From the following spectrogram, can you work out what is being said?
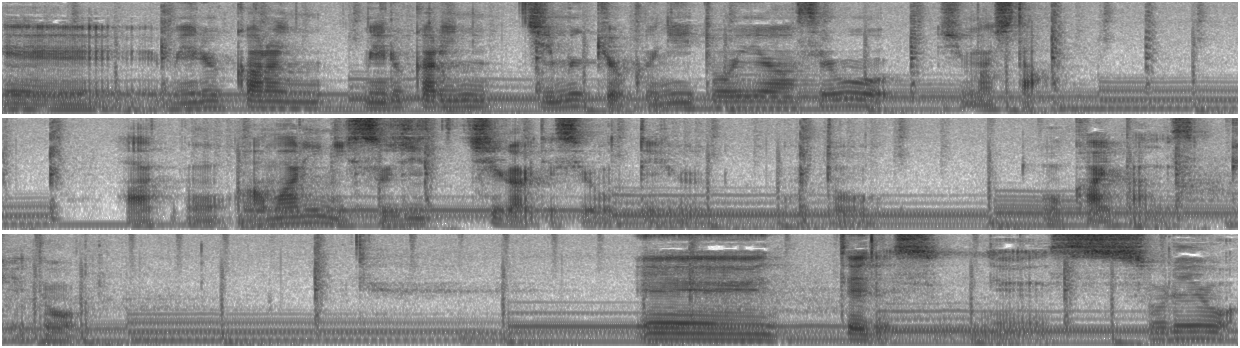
えーメルカリメルカリ事務局に問い合わせをしました。あのあまりに筋違いですよっていうことを書いたんですけどえー、でですねそれを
